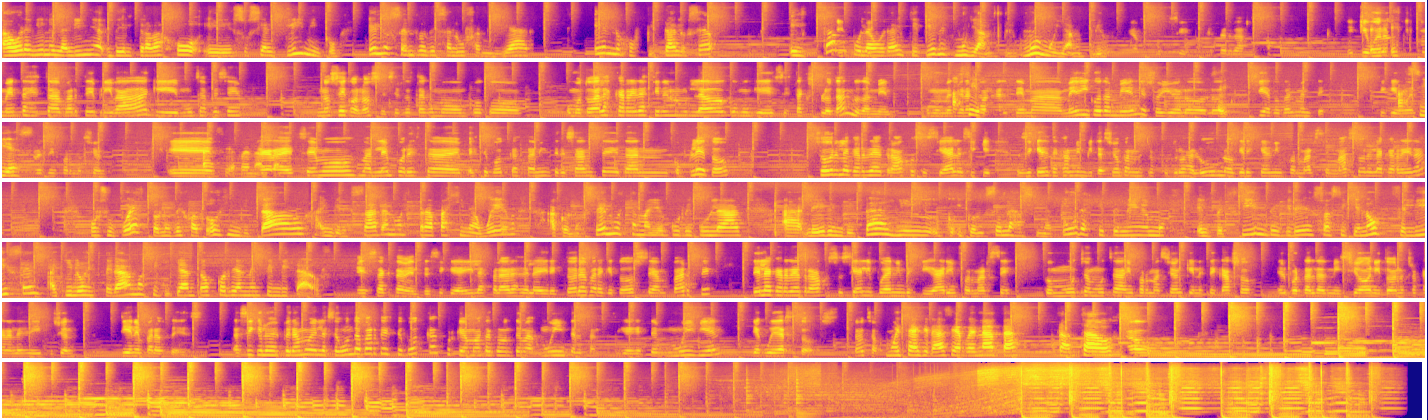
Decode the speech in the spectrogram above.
Ahora viene la línea del trabajo eh, social clínico en los centros de salud familiar, en los hospitales, o sea, el campo laboral que tiene es muy amplio, muy, muy amplio. Sí, es verdad. Y qué bueno que comentas esta parte privada que muchas veces no se conoce, ¿cierto? Está como un poco, como todas las carreras tienen un lado como que se está explotando también. Como mencionaste ahora el tema médico también, eso yo lo, lo decía totalmente. Así que bueno, por esa información. Eh, agradecemos, Marlene, por esta, este podcast tan interesante, tan completo sobre la carrera de trabajo social. Así que, si quieres dejar una invitación para nuestros futuros alumnos o quieres quieran informarse más sobre la carrera. Por supuesto, los dejo a todos invitados a ingresar a nuestra página web, a conocer nuestra malla curricular, a leer en detalle y conocer las asignaturas que tenemos, el perfil de egreso. Así que no, felices, aquí los esperamos y que quedan todos cordialmente invitados. Exactamente, así que ahí las palabras de la directora para que todos sean parte de la carrera de trabajo social y puedan investigar e informarse con mucha, mucha información que en este caso el portal de admisión y todos nuestros canales de difusión tienen para ustedes. Así que los esperamos en la segunda parte de este podcast porque vamos a estar con un tema muy interesante. Así que que estén muy bien y a cuidarse todos. Chao, chao. Muchas gracias, Renata. Chao, chao. Chao.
